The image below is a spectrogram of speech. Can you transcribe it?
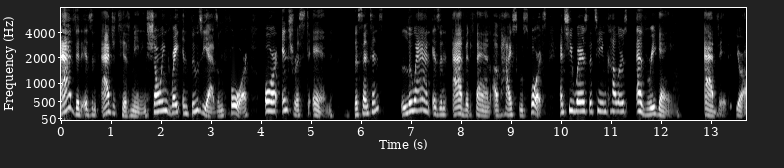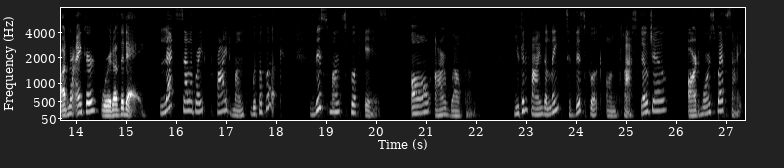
Avid is an adjective meaning showing great enthusiasm for or interest in. The sentence Luann is an avid fan of high school sports, and she wears the team colors every game. Avid, your Ardmore anchor, word of the day. Let's celebrate Pride Month with a book. This month's book is All Are Welcome. You can find the link to this book on Class Dojo, Ardmore's website,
